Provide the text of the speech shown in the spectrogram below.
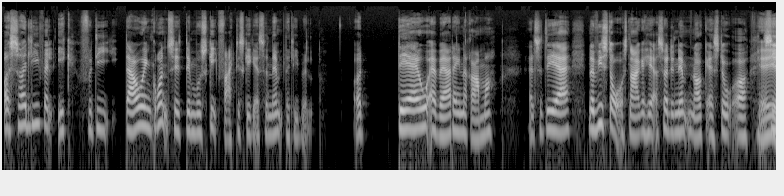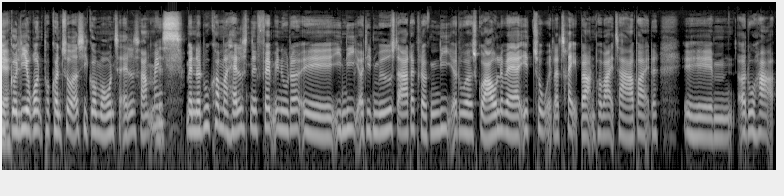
Og så alligevel ikke, fordi der er jo en grund til, at det måske faktisk ikke er så nemt alligevel. Og det er jo, at hverdagen rammer. Altså det er, når vi står og snakker her, så er det nemt nok at stå og ja, sige, ja. gå lige rundt på kontoret og sige godmorgen til alle sammen. Ikke? Yes. Men når du kommer halsende fem minutter øh, i ni, og dit møde starter klokken ni, og du har skulle aflevere et, to eller tre børn på vej til arbejde, øh, og du har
